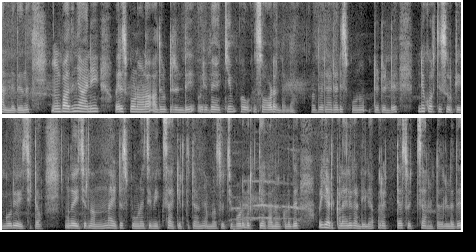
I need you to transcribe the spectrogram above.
നല്ലതെന്ന്. അപ്പോൾ അത് ഞാൻ ഒരു സ്പൂണോളം അതും ഇട്ടിട്ടുണ്ട്. ഒരു ബേക്കിംഗ് പൗ സോഡ ഉണ്ടല്ലോ. അതൊരു അര ടീസ്പൂണും ഇട്ടിട്ടുണ്ട്. പിന്നെ കുറച്ച് സുർക്കയും കൂടി ഒഴിച്ചിട്ടോ. അത് ഒഴിച്ചിട്ട് നന്നായിട്ട് സ്പൂൺ വെച്ച് മിക്സ് ആക്കി എടുത്തിട്ടാണ് നമ്മൾ സ്വിച്ച് ബോർഡ് വൃത്തിയാക്കാൻ നോക്കുന്നത് അപ്പോൾ ഈ അടുക്കളയിൽ കണ്ടില്ല ഒരൊറ്റ സ്വിച്ചാണ് ഇട്ടതുള്ളത്.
